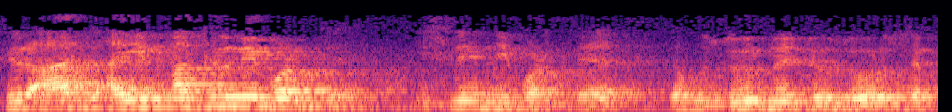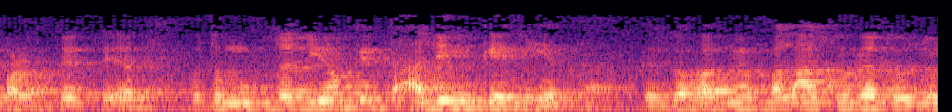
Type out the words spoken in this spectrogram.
پھر آج ائمہ کیوں نہیں پڑھتے؟ اس لیے نہیں پڑھتے کہ حضور میں جو زور سے پڑھتے تھے، وہ تو مقتدیوں کی تعلیم کے لیے تھا کہ ظہر میں فلاں صورت حضور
